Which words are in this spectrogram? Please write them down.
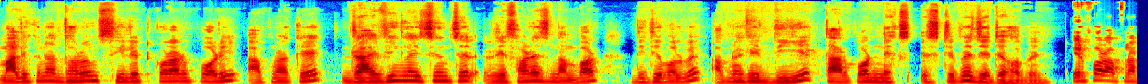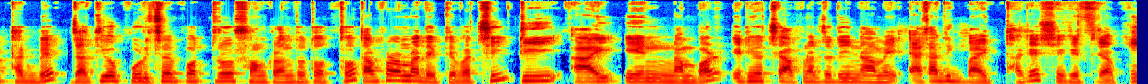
মালিকানার ধরন সিলেক্ট করার পরই আপনাকে ড্রাইভিং লাইসেন্সের রেফারেন্স নাম্বার দিতে বলবে। আপনাকে দিয়ে তারপর নেক্সট স্টেপে যেতে হবে। এরপর আপনার থাকবে জাতীয় পরিচয়পত্র সংক্রান্ত তথ্য। তারপর আমরা দেখতে পাচ্ছি টিআইএন নাম্বার এটি হচ্ছে আপনার যদি নামে একাধিক বাইক থাকে, সেক্ষেত্রে আপনি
